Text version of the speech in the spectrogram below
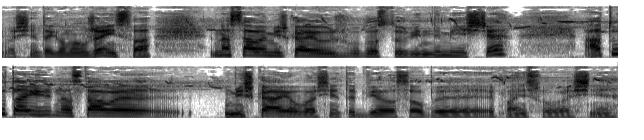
właśnie tego małżeństwa na stałe mieszkają już po prostu w innym mieście, a tutaj na stałe mieszkają właśnie te dwie osoby, państwo właśnie,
